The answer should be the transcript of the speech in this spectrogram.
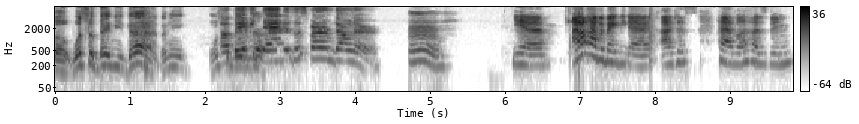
so what's a baby dad? I mean, what's A the baby dad is a sperm donor. Mm. Yeah. I don't have a baby dad. I just have a husband,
